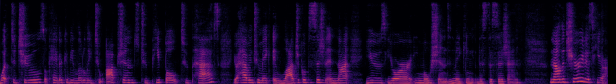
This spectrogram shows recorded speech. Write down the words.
what to choose. Okay, there could be literally two options, two people, two paths. You're having to make a logical decision and not use your emotions in making this decision. Now, the chariot is here.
